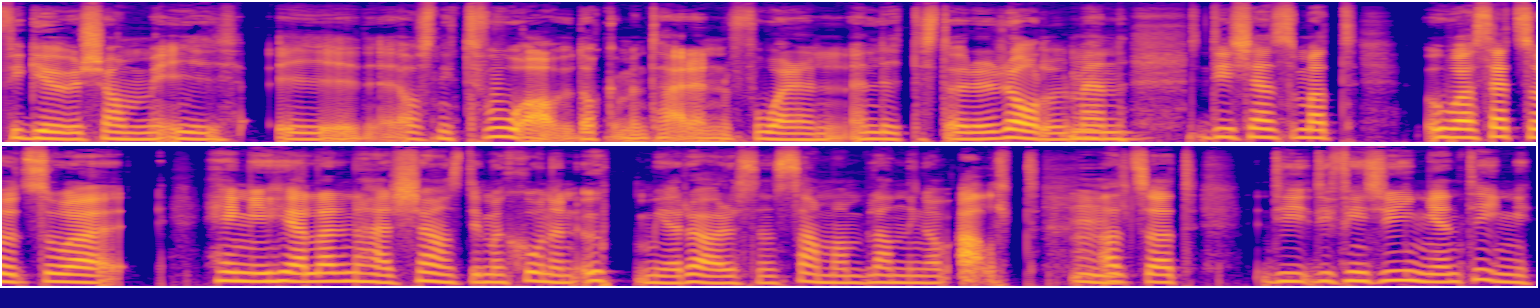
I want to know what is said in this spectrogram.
figur som i, i avsnitt två av dokumentären får en, en lite större roll. Men Mm. det känns som att oavsett så, så hänger ju hela den här könsdimensionen upp med rörelsens sammanblandning av allt. Mm. Alltså att det, det finns ju ingenting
